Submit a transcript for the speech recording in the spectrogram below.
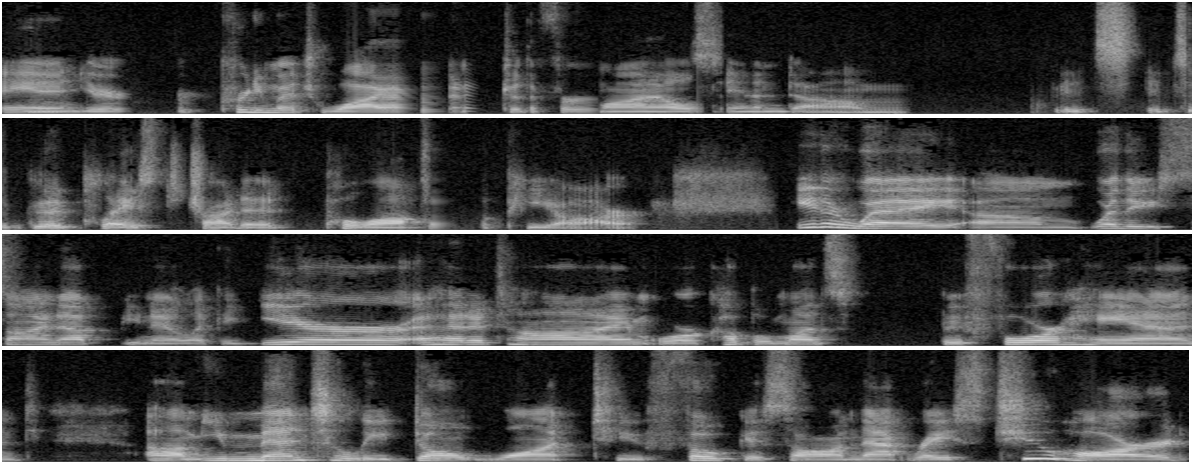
And you're pretty much wide after the first miles, and um, it's it's a good place to try to pull off a PR. Either way, um, whether you sign up, you know, like a year ahead of time or a couple months beforehand, um, you mentally don't want to focus on that race too hard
